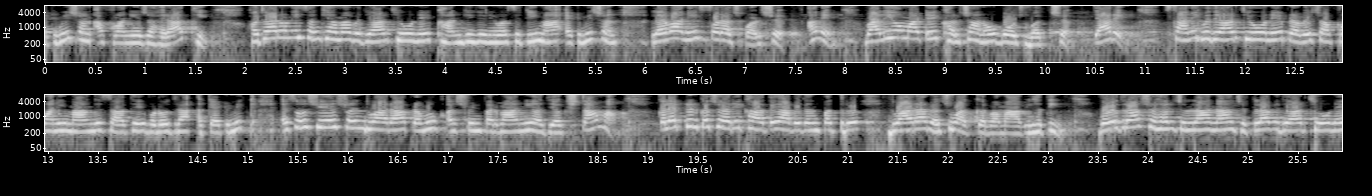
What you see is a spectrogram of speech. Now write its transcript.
એડમિશન આપવાની જાહેરાતથી હજારોની સંખ્યામાં વિદ્યાર્થીઓને ખાનગી યુનિવર્સિટીમાં એડમિશન લેવાની ફરજ પડશે અને વાલીઓ માટે ખર્ચાનો બોજ વધશે. ત્યારે સ્થાનિક વિદ્યાર્થીઓને પ્રવેશ આપવાની માંગ સાથે વડોદરા એકેડેમિક એસોસિએશન દ્વારા પ્રમુખ અશ્વિન પરમારની અધ્યક્ષતામાં કલેક્ટર કચેરી ખાતે આવેદનપત્ર દ્વારા રજૂઆત કરવામાં આવી હતી. વડોદરા શહેર જિલ્લાના જેટલા વિદ્યાર્થીઓને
